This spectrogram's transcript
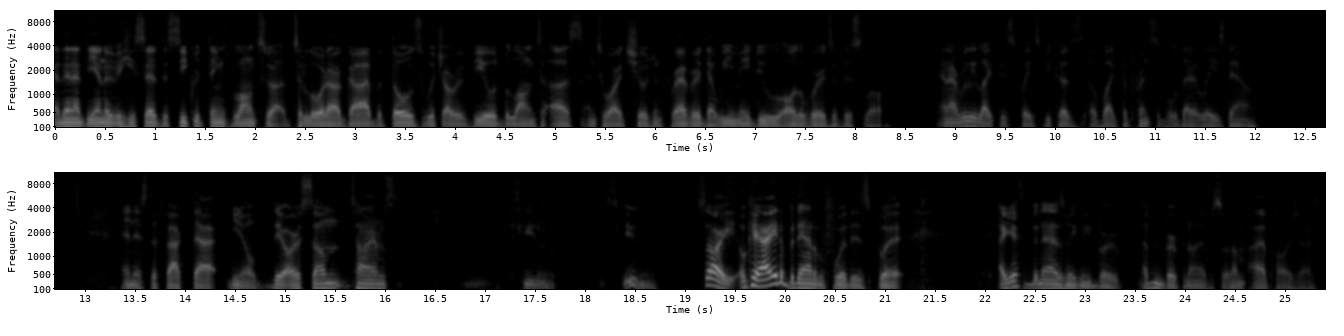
And then at the end of it, he says, The secret things belong to, to the Lord our God, but those which are revealed belong to us and to our children forever, that we may do all the words of this law. And I really like this place because of like the principles that it lays down. And it's the fact that, you know, there are some times, excuse me, excuse me. Sorry. Okay, I ate a banana before this, but I guess bananas make me burp. I've been burping all episode. I'm, I apologize.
